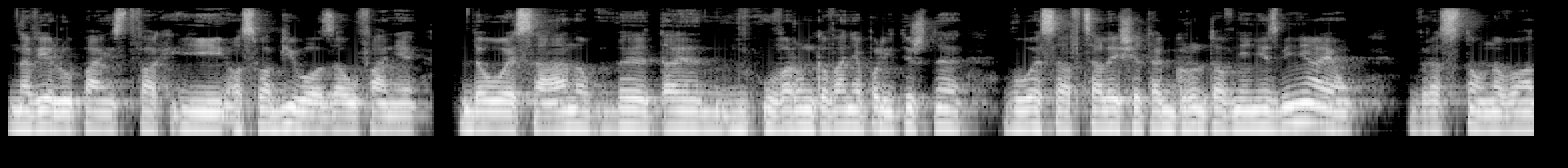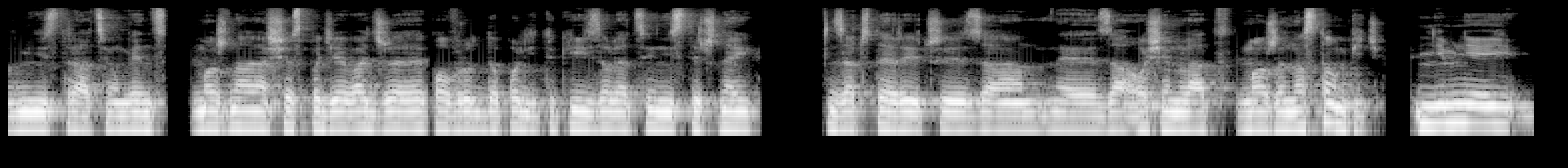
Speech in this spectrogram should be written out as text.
na wielu państwach i osłabiło zaufanie do USA. No, te uwarunkowania polityczne w USA wcale się tak gruntownie nie zmieniają wraz z tą nową administracją, więc można się spodziewać, że powrót do polityki izolacjonistycznej za cztery czy za, e, za osiem lat może nastąpić. Niemniej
